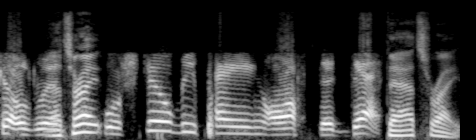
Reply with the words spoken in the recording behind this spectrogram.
children That's right. will still be paying off the debt. That's right.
